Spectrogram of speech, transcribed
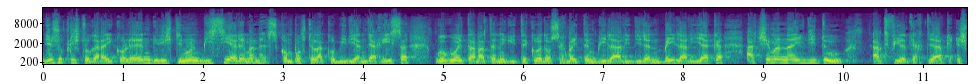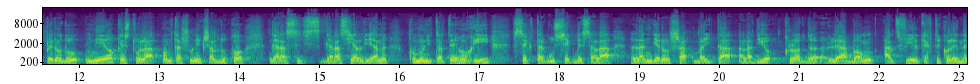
Jesu Kristo garaiko lehen, giristinuen bizi emanez. Kompostelako bidian jarriz, gogo eta baten egiteko edo zerbaiten bila hilari diren beilariak atseman nahi ditu. Atfi elkarteak, espero du, neok ez duela ontasunik salduko garazialdean komunitate hori sekta guziek bezala landierosa baita aladio Claude Leabon atfi elkarteko lehen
